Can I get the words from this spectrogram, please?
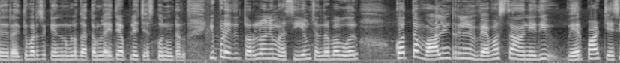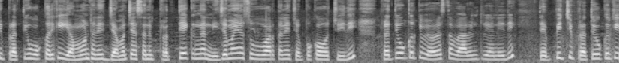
లేదా రైతు భరోసా కేంద్రంలో గతంలో అయితే అప్లై చేసుకొని ఉంటారు. ఇప్పుడైతే త్వరలోనే మన సీఎం చంద్రబాబు గారు కొత్త వాలంటీర్ల వ్యవస్థ అనేది ఏర్పాటు చేసి ప్రతి ఒక్కరికి అమౌంట్ అనేది జమ చేస్తాను ప్రత్యేకంగా నిజమైన శుభవార్తనే చెప్పుకోవచ్చు ఇది. ప్రతి ఒక్కరికి వ్యవస్థ వాలంటీర్ అనేది తెప్పించి ప్రతి ఒక్కరికి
